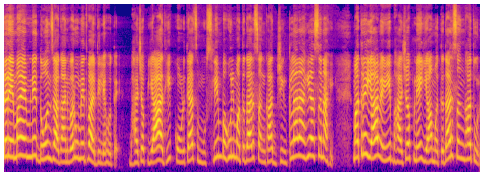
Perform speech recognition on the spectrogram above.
तर एमआयएमने दोन जागांवर उमेदवार दिले होते. भाजप याआधी कोणत्याच मुस्लिम बहुल मतदारसंघात जिंकला नाही असं नाही. मात्र यावेळी भाजपने या मतदारसंघातून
